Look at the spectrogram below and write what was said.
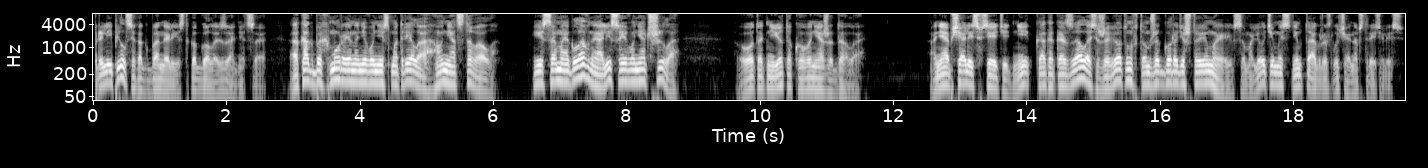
Прилепился, как баналист, к голой заднице. А как бы хмуро я на него не смотрела, он не отставал. И самое главное, Алиса его не отшила. Вот от нее такого не ожидала. Они общались все эти дни. Как оказалось, живет он в том же городе, что и мы, и в самолете мы с ним также случайно встретились.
